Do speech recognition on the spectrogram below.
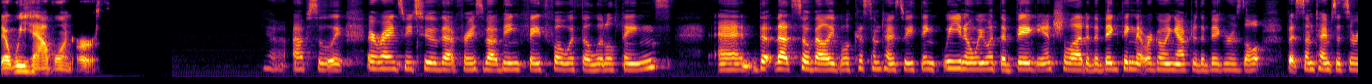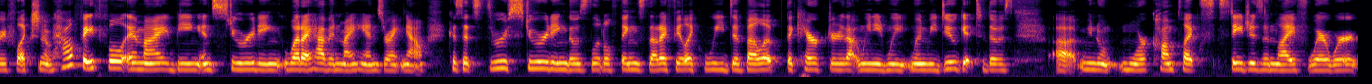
that we have on earth. Yeah, absolutely. It reminds me too of that phrase about being faithful with the little things and th- that's so valuable because sometimes we think we you know we want the big enchilada the big thing that we're going after the big result but sometimes it's a reflection of how faithful am i being in stewarding what i have in my hands right now? Because it's through stewarding those little things that i feel like we develop the character that we need when we, when we do get to those uh, you know more complex stages in life where we're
